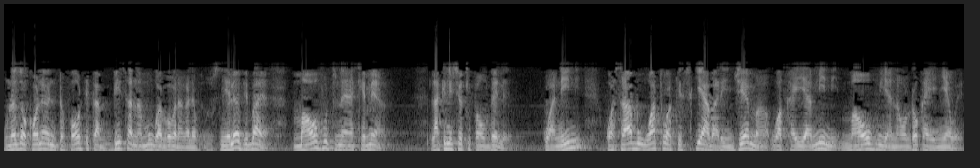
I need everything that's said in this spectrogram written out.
Unaweza ukaona ni tofauti kabisa na mungu ambavyo anaangalia. Usinyelewe vibaya maovu tunayakemea lakini sio kipaumbele. Kwa nini? Kwa sababu watu wakisikia habari njema wakaiamini maovu yanaondoka yenyewe.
